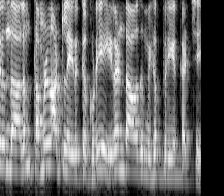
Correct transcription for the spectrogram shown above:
இருந்தாலும் தமிழ்நாட்டில் இருக்கக்கூடிய இரண்டாவது மிகப்பெரிய கட்சி.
